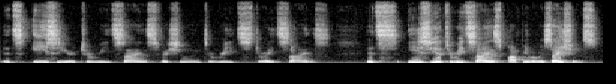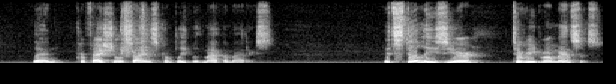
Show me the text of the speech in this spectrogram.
It's easier to read science fiction than to read straight science. It's easier to read science popularizations than professional science complete with mathematics. It's still easier to read romances.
